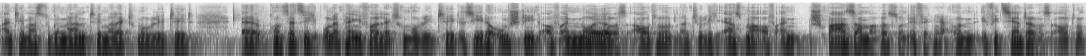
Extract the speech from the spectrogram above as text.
Ein Thema hast du genannt, Thema Elektromobilität. Äh, grundsätzlich unabhängig von Elektromobilität ist jeder Umstieg auf ein neueres Auto natürlich erstmal auf ein sparsameres und, ja. und effizienteres Auto.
